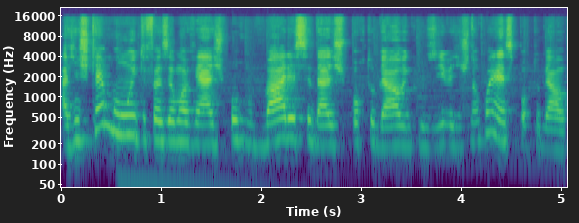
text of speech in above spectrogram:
A gente quer muito fazer uma viagem por várias cidades de Portugal, inclusive. A gente não conhece Portugal.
